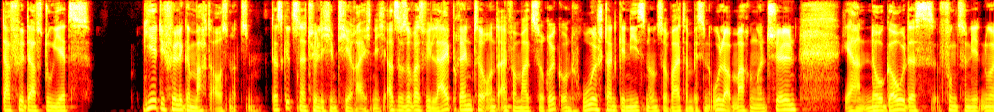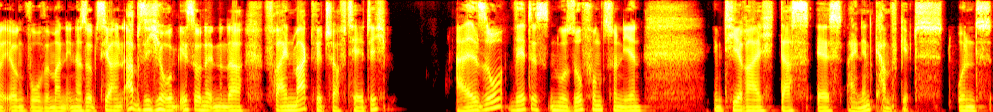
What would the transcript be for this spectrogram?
Dafür darfst du jetzt hier die völlige Macht ausnutzen. Das gibt's natürlich im Tierreich nicht. Also sowas wie Leibrente und einfach mal zurück und Ruhestand genießen und so weiter, ein bisschen Urlaub machen und chillen. Ja, no go, das funktioniert nur irgendwo, wenn man in der sozialen Absicherung ist und in einer freien Marktwirtschaft tätig. Also wird es nur so funktionieren im Tierreich, dass es einen Kampf gibt. Und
